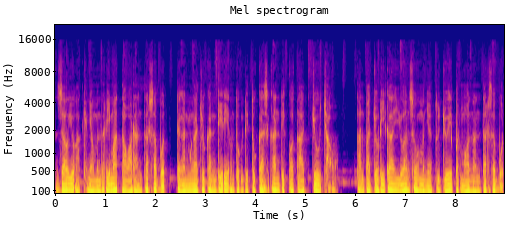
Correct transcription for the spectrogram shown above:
Zhao Yu akhirnya menerima tawaran tersebut dengan mengajukan diri untuk ditugaskan di kota Zhuchao. Tanpa curiga, Yuan Shu menyetujui permohonan tersebut,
